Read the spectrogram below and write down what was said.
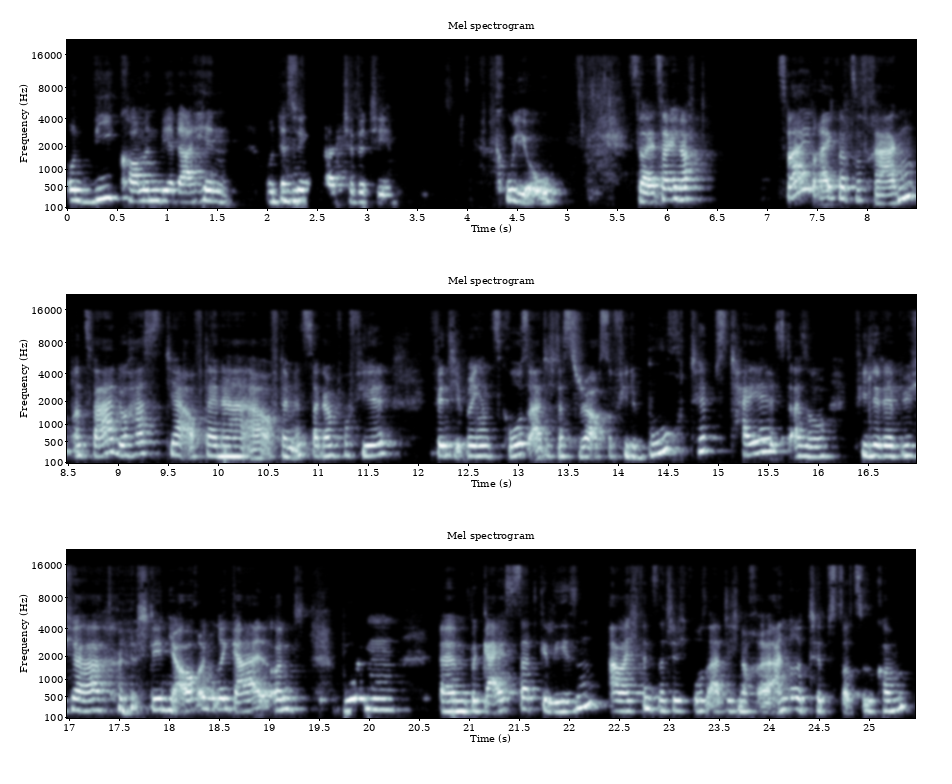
und wie kommen wir dahin? Und deswegen mhm. Productivity. Coolio. So, jetzt habe ich noch zwei, drei kurze Fragen. Und zwar, du hast ja auf deiner, äh, auf deinem Instagram-Profil Finde ich übrigens großartig, dass du da auch so viele Buchtipps teilst. Also viele der Bücher stehen hier auch im Regal und wurden ähm, begeistert gelesen. Aber ich finde es natürlich großartig, noch äh, andere Tipps dort zu bekommen.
